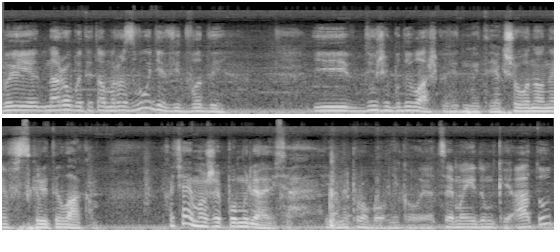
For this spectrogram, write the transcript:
ви наробите там розводів від води. І дуже буде важко відмити, якщо воно не вскрите лаком. Хоча я може помиляюся, я не пробував ніколи, це мої думки. А тут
